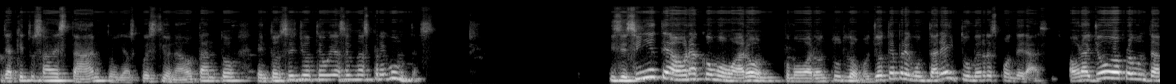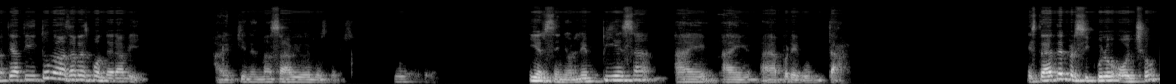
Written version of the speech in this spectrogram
ya que tú sabes tanto y has cuestionado tanto, entonces yo te voy a hacer unas preguntas. Dice, ciñete ahora como varón, como varón tus lomos. Yo te preguntaré y tú me responderás. Ahora yo voy a preguntarte a ti y tú me vas a responder a mí. A ver quién es más sabio de los dos. Y el Señor le empieza a, a, preguntar. Está desde el versículo 8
